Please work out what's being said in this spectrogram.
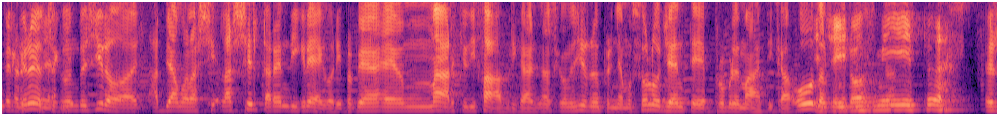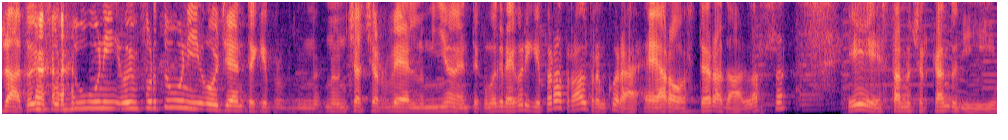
Perché noi al secondo giro abbiamo la, sci- la scelta Randy Gregory, proprio è un marchio di fabbrica. Al secondo giro noi prendiamo solo gente problematica o dal punto Jadon di vista- Smith. Esatto, o infortuni, o infortuni o gente che non c'ha cervello minimamente come Gregory, che però tra l'altro ancora è a roster a Dallas e stanno cercando di...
